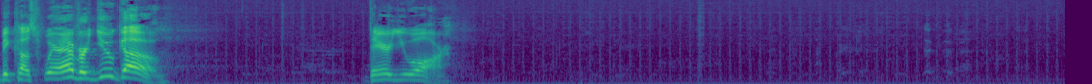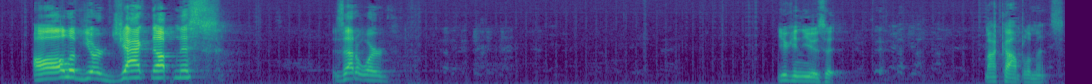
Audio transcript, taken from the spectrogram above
Because wherever you go, there you are. All of your jacked upness, is that a word? You can use it. My compliments.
